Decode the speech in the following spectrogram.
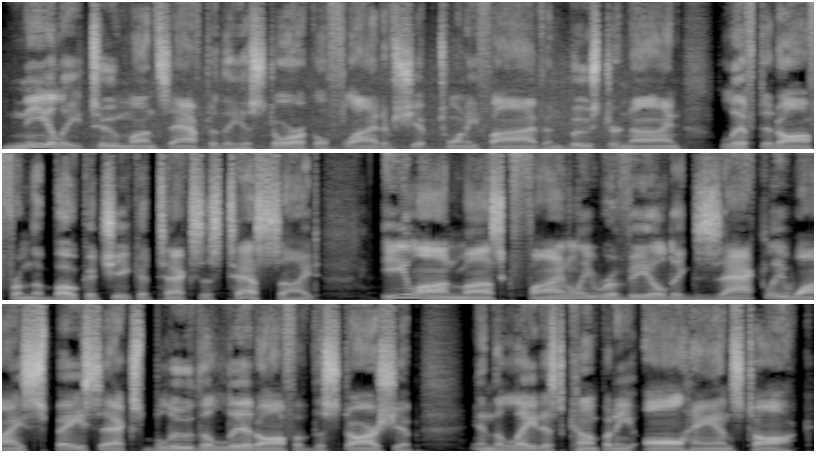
Nearly two months after the historical flight of Ship 25 and Booster 9 lifted off from the Boca Chica, Texas test site, Elon Musk finally revealed exactly why SpaceX blew the lid off of the Starship in the latest company all hands talk.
